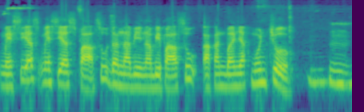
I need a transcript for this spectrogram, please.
Mesias-Mesias palsu dan nabi-nabi palsu akan banyak muncul. Hmm.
